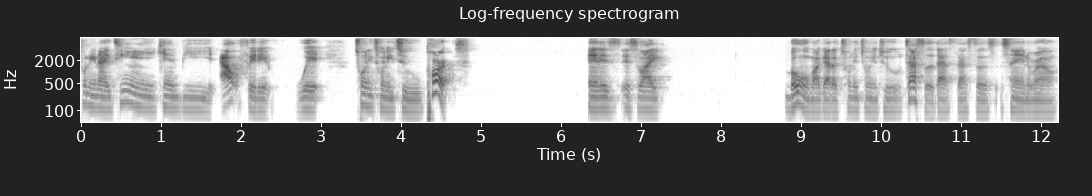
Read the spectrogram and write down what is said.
2019 can be outfitted with 2022 parts. And it's it's like boom, I got a 2022 Tesla. That's that's the saying around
